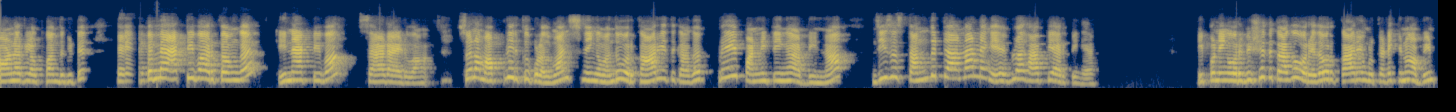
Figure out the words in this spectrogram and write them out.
கார்னர்ல உட்காந்துக்கிட்டு எப்பவுமே ஆக்டிவா இருக்கவங்க இன்ஆக்டிவா சேட் ஆயிடுவாங்க. சோ நம்ம அப்படி இருக்க கூடாது ஒன்ஸ் நீங்க வந்து ஒரு காரியத்துக்காக ப்ரே பண்ணிட்டீங்க அப்படின்னா ஜீசஸ் தந்துட்டானா நீங்க எவ்வளவு ஹாப்பியா இருப்பீங்க? இப்போ நீங்க ஒரு விஷயத்துக்காக ஒரு ஏதோ ஒரு காரியம் உங்களுக்கு கிடைக்கணும் அப்படின்னு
